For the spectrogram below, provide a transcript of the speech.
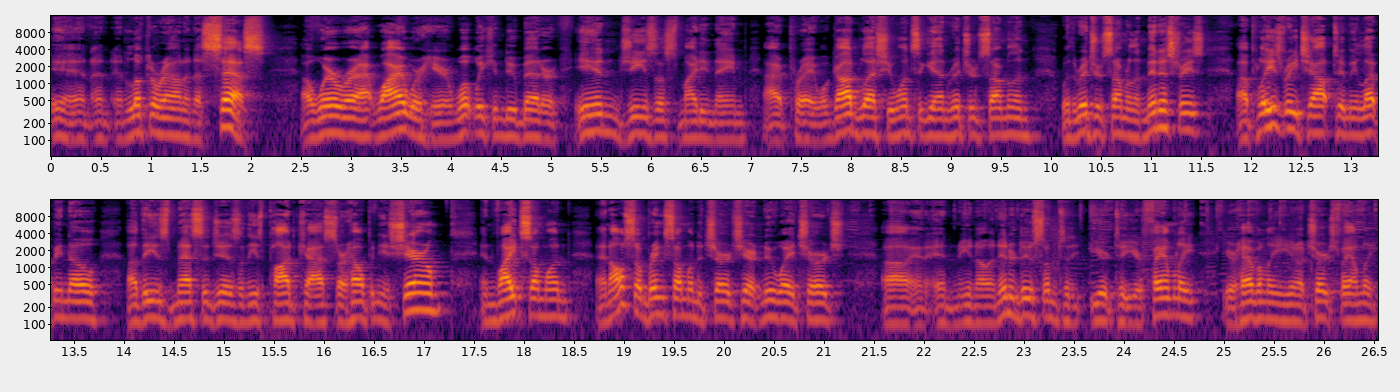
and, and, and look around and assess uh, where we're at, why we're here, what we can do better. In Jesus' mighty name, I pray. Well, God bless you once again, Richard Summerlin with Richard Summerlin Ministries. Uh, please reach out to me. Let me know uh, these messages and these podcasts are helping you. Share them, invite someone, and also bring someone to church here at New Way Church. Uh, and, and you know and introduce them to your to your family, your heavenly you know church family,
